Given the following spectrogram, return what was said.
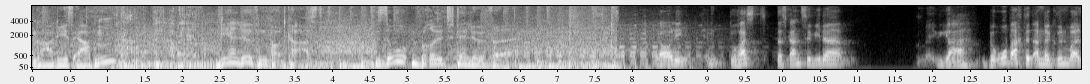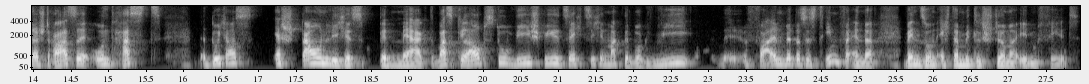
Radis Erben. Der Löwen-Podcast. So brüllt der Löwe. Ja, Olli, du hast das Ganze wieder ja, beobachtet an der Grünwalder Straße und hast durchaus Erstaunliches bemerkt. Was glaubst du, wie spielt 60 in Magdeburg? Wie äh, vor allem wird das System verändert, wenn so ein echter Mittelstürmer eben fehlt?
